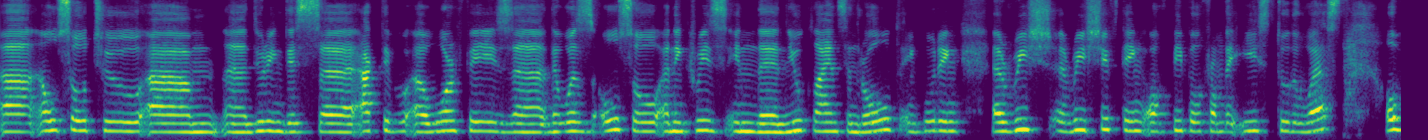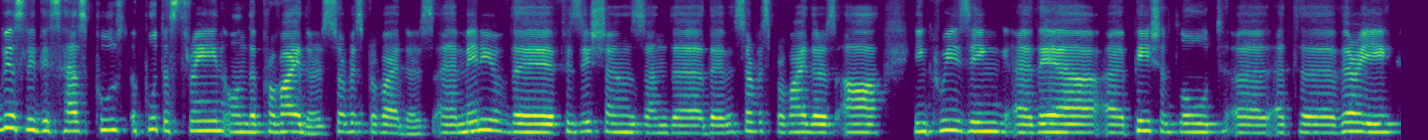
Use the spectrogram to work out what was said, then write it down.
Uh, also to um, uh, during this uh, active war phase, there was also an increase in the new clients enrolled, including a resh- a reshifting of people from the east to the west. Obviously, this has put, a strain on the providers, service providers. Uh, many of the physicians and uh, the service providers are increasing uh, their patient load at a very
